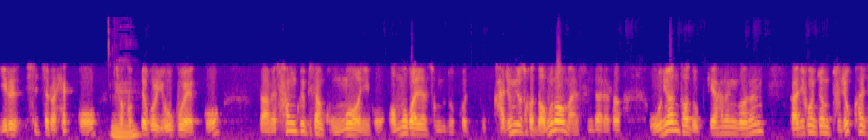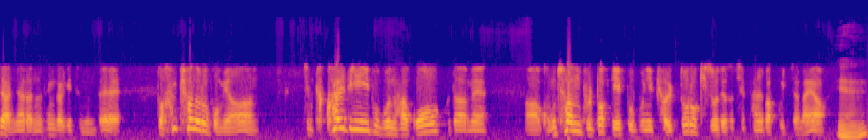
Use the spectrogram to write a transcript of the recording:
일을 실제로 했고 예. 적극적으로 요구했고 그다음에 3급 이상 공무원이고 업무 관련성도 높고 가중 요소가 너무너무 많습니다. 그래서 5년 더 높게 하는 거는 아직은 좀 부족하지 않냐라는 생각이 드는데 또 한편으로 보면 지금 특활비 부분하고 그다음에 어, 공천 불법 개입 부분이 별도로 기소돼서 재판을 받고 있잖아요. 예.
